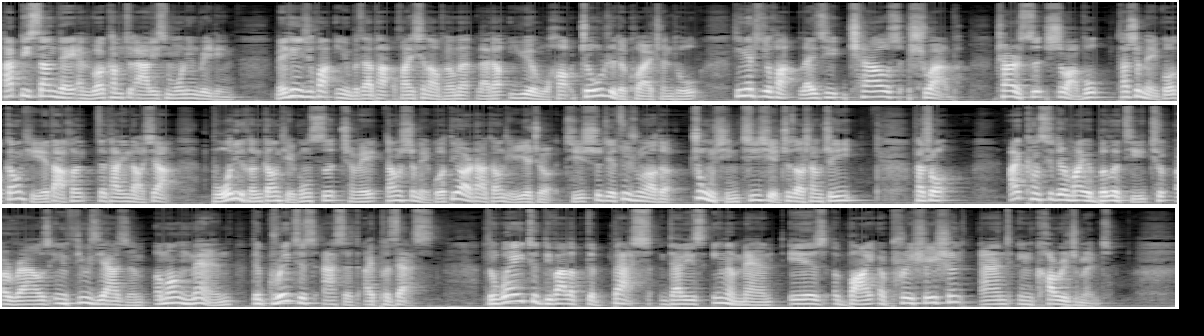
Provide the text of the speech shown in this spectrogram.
Happy Sunday and welcome to Alice Morning Reading。每天一句话，英语不再怕。欢迎新老朋友们来到一月五号周日的课外晨读。今天这句话来自于 Charles Schwab，查尔斯·施瓦布，他是美国钢铁业大亨。在他领导下，伯利恒钢铁公司成为当时美国第二大钢铁业者及世界最重要的重型机械制造商之一。他说：“I consider my ability to arouse enthusiasm among men the greatest asset I possess.” The way to develop the best that is in a man is by appreciation and encouragement.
